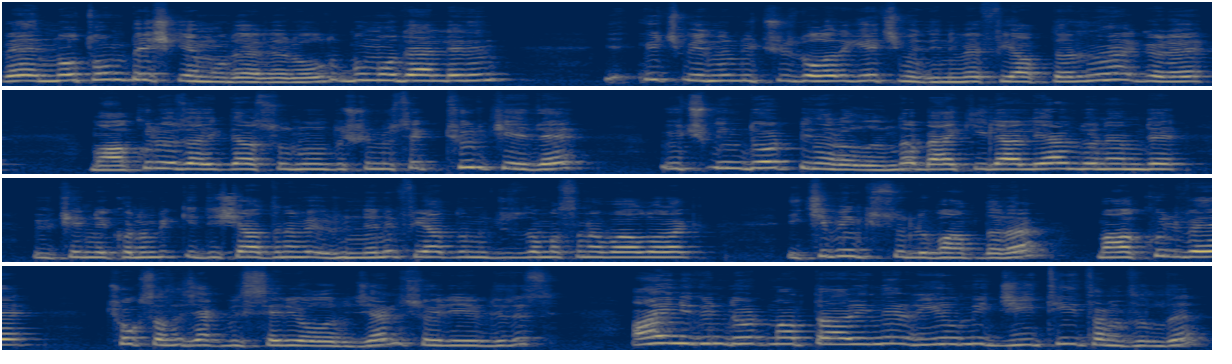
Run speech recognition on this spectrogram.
ve Note 10 5G modelleri oldu. Bu modellerin hiçbirinin 300 doları geçmediğini ve fiyatlarına göre makul özellikler sunduğunu düşünürsek Türkiye'de 3000-4000 aralığında belki ilerleyen dönemde ülkenin ekonomik gidişatına ve ürünlerin fiyatlarının ucuzlamasına bağlı olarak 2000 küsürlü bantlara makul ve çok satacak bir seri olabileceğini söyleyebiliriz. Aynı gün 4 Mart tarihinde Realme GT tanıtıldı.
